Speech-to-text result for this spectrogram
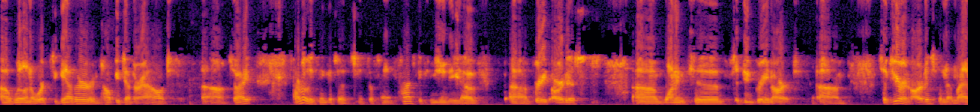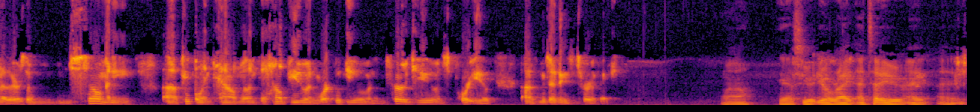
uh, willing to work together and help each other out. Um, so I I really think it's a it's a fantastic community of uh, great artists uh, wanting to to do great art. Um, so if you're an artist in Atlanta, there's a, so many uh, people in town willing to help you and work with you and encourage you and support you, uh, which I think is terrific. Wow. Yes, you're you're right. I tell you, I, I,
